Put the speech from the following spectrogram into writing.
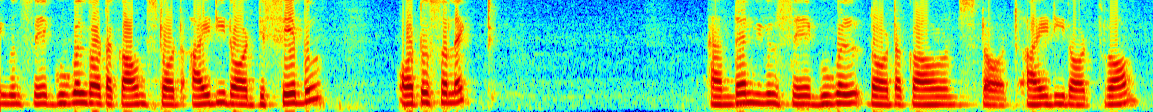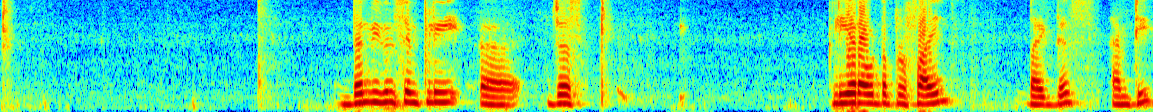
we will say google.accounts.id.disable auto select and then we will say google.accounts.id.prompt then we will simply uh, just clear out the profile like this empty.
